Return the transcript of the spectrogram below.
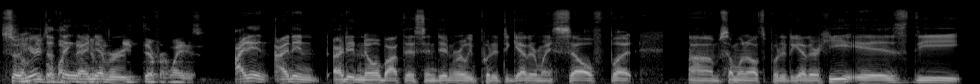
So here's the thing I never- in different ways. I didn't I didn't I didn't know about this and didn't really put it together myself, but um, someone else put it together. He is the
